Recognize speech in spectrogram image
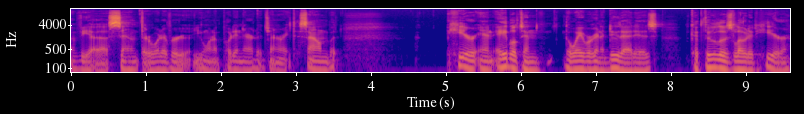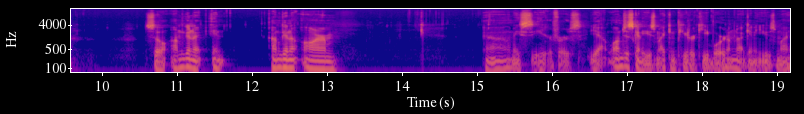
via a synth or whatever you want to put in there to generate the sound. But here in Ableton, the way we're going to do that is Cthulhu is loaded here. So I'm gonna in, I'm gonna arm. Uh, let me see here first. Yeah, well, I'm just gonna use my computer keyboard. I'm not gonna use my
